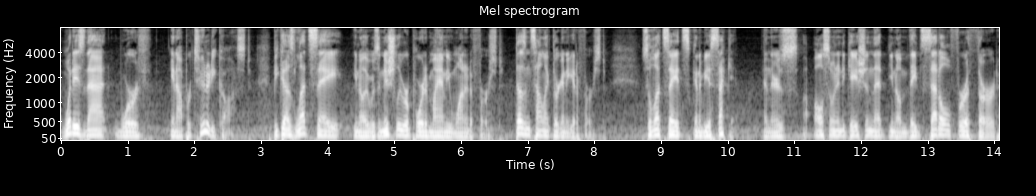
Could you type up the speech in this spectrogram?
What is that worth in opportunity cost? Because let's say, you know, it was initially reported Miami wanted a first. Doesn't sound like they're going to get a first. So let's say it's going to be a second. And there's also an indication that, you know, they'd settle for a third.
